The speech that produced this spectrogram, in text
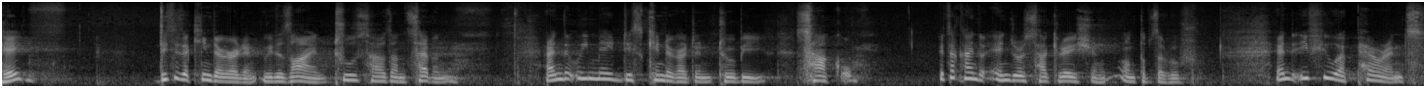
Okay. This is a kindergarten we designed 2007. And we made this kindergarten to be circle. It's a kind of endless circulation on top of the roof. And if you are parents,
